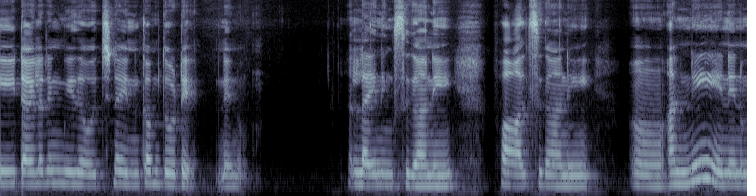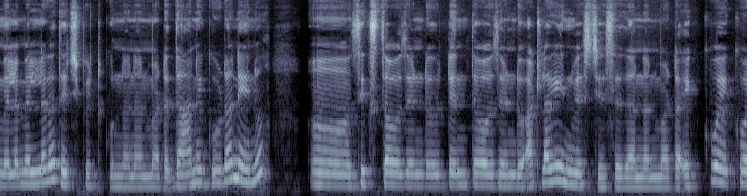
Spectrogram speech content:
ఈ టైలరింగ్ మీద వచ్చిన ఇన్కమ్ తోటే నేను లైనింగ్స్ కానీ ఫాల్స్ కానీ అన్నీ నేను మెల్లమెల్లగా తెచ్చిపెట్టుకున్నాను అనమాట దానికి కూడా నేను సిక్స్ థౌజండ్ టెన్ థౌజండ్ అట్లాగే ఇన్వెస్ట్ చేసేదాన్ని అనమాట ఎక్కువ ఎక్కువ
